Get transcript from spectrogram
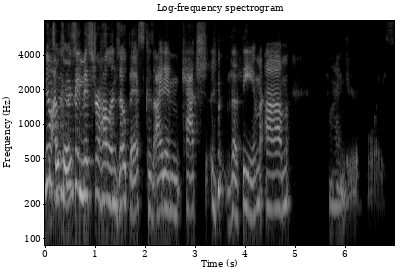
No, It's I was okay. going to say Mr. Holland's Opus because I didn't catch the theme. Um, find your voice.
